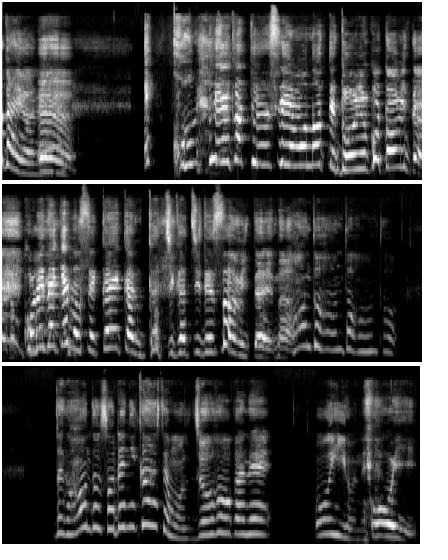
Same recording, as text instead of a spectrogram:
うだようん、ね、え根底が転生ものってどういうこと？みたいな。これだけの世界観ガチガチでさみたいな。ほんとほんとほんとだからほんとそれに関しても情報がね多いよね。多い。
